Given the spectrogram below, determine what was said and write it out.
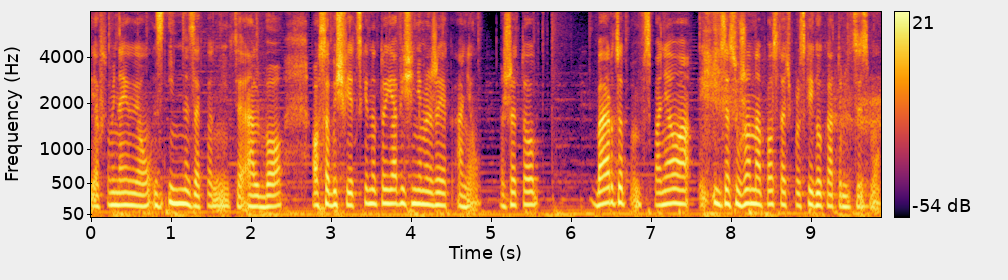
jak wspominają ją z inne zakonnice albo osoby świeckie, no to jawi się niemalże jak anioł. Że to bardzo wspaniała i zasłużona postać polskiego katolicyzmu.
